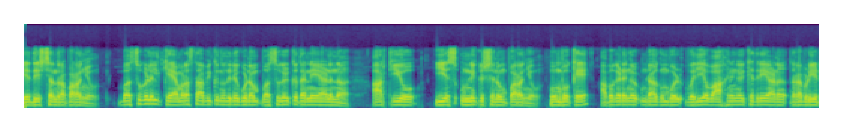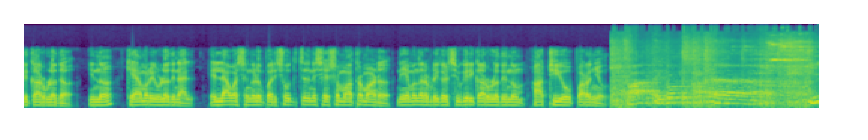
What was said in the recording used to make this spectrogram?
യതീഷ് ചന്ദ്ര പറഞ്ഞു. ബസ്സുകളിൽ ക്യാമറ സ്ഥാപിക്കുന്നതിന്റെ ഗുണം ബസ്സുകൾക്ക് തന്നെയാണെന്ന് R T O E S ഉണ്ണികൃഷ്ണനും പറഞ്ഞു. മുമ്പൊക്കെ അപകടങ്ങൾ ഉണ്ടാകുമ്പോൾ വലിയ വാഹനങ്ങൾക്കെതിരെയാണ് നടപടിയെടുക്കാറുള്ളത്. ഇന്ന് ക്യാമറയുള്ളതിനാൽ എല്ലാ വശങ്ങളും പരിശോധിച്ചതിന് ശേഷം മാത്രമാണ് നിയമ നടപടികൾ സ്വീകരിക്കാറുള്ളതെന്നും ആർ ടി ഒ പറഞ്ഞു. ഈ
